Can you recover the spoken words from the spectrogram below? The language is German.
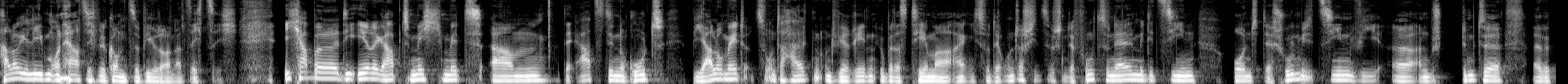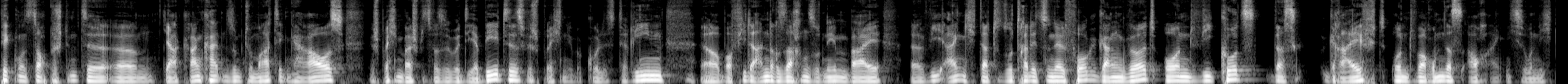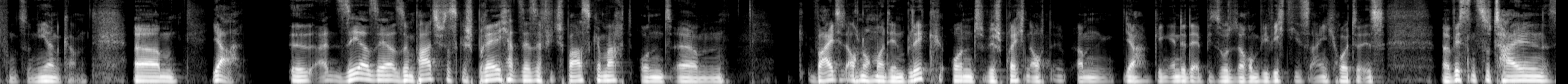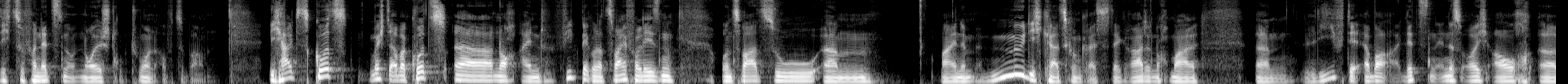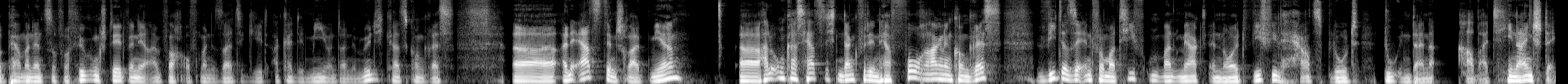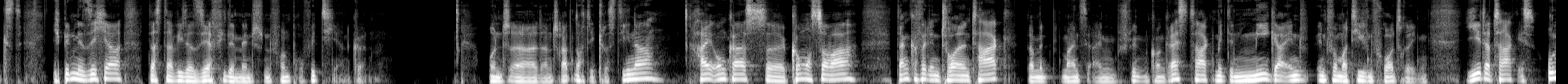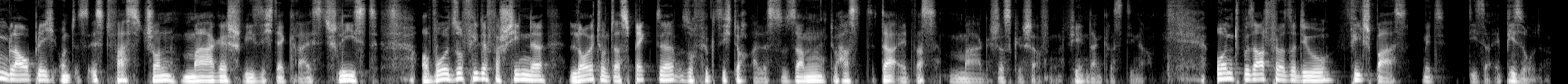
Hallo ihr Lieben und herzlich willkommen zu Bio 360. Ich habe die Ehre gehabt, mich mit ähm, der Ärztin Ruth Bialomet zu unterhalten und wir reden über das Thema eigentlich so der Unterschied zwischen der funktionellen Medizin und der Schulmedizin, wie äh, an bestimmte, äh, wir picken uns doch bestimmte äh, ja, Krankheiten, Symptomatiken heraus. Wir sprechen beispielsweise über Diabetes, wir sprechen über Cholesterin, äh, aber viele andere Sachen so nebenbei, äh, wie eigentlich da so traditionell vorgegangen wird und wie kurz das greift und warum das auch eigentlich so nicht funktionieren kann. Ähm, ja, äh, ein sehr, sehr sympathisches Gespräch, hat sehr, sehr viel Spaß gemacht und ähm, weitet auch nochmal den Blick und wir sprechen auch ähm, ja, gegen Ende der Episode darum, wie wichtig es eigentlich heute ist, äh, Wissen zu teilen, sich zu vernetzen und neue Strukturen aufzubauen. Ich halte es kurz, möchte aber kurz äh, noch ein Feedback oder zwei verlesen und zwar zu ähm, meinem Müdigkeitskongress, der gerade nochmal ähm, lief, der aber letzten Endes euch auch äh, permanent zur Verfügung steht, wenn ihr einfach auf meine Seite geht, Akademie und dann den Müdigkeitskongress. Äh, eine Ärztin schreibt mir, äh, Hallo Unkas, herzlichen Dank für den hervorragenden Kongress. Wieder sehr informativ und man merkt erneut, wie viel Herzblut du in deine Arbeit hineinsteckst. Ich bin mir sicher, dass da wieder sehr viele Menschen von profitieren können. Und äh, dann schreibt noch die Christina, Hi Unkas, äh, comment ça va? Danke für den tollen Tag. Damit meint sie einen bestimmten Kongresstag mit den mega informativen Vorträgen. Jeder Tag ist unglaublich und es ist fast schon magisch, wie sich der Kreis schließt. Obwohl so viele verschiedene Leute und Aspekte, so fügt sich doch alles zusammen. Du hast da etwas Magisches geschaffen. Vielen Dank, Christina. Und without further ado, viel Spaß mit dieser Episode.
